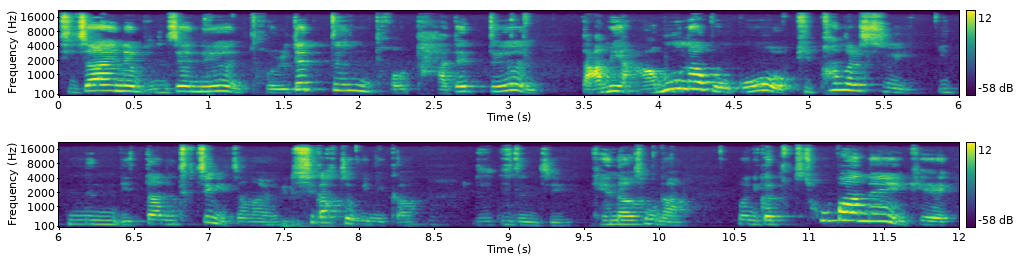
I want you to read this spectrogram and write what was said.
디자인의 문제는 덜 됐든 더 다 됐든 남이 아무나 보고 비판할 수 있- 있는 있다는 특징이 있잖아요. 음. 시각적이니까 누구든지 개나 소나. 그러니까 초반에 이렇게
